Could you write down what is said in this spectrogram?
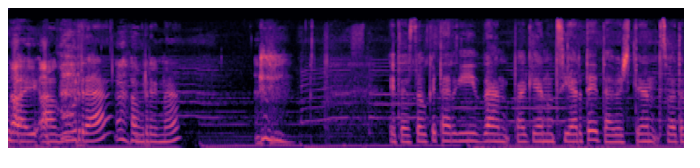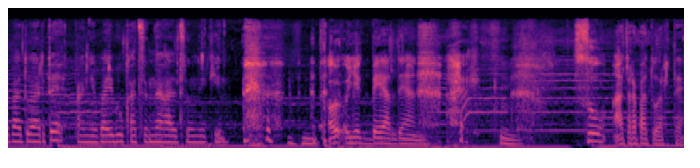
bai, agurra, aurrena. eta ez dauket argi dan pakean utzi arte eta bestean zu atrapatu arte, baino bai bukatzen da galtzundikin. O- Oiek B aldean. Hmm. Zu atrapatu arte.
